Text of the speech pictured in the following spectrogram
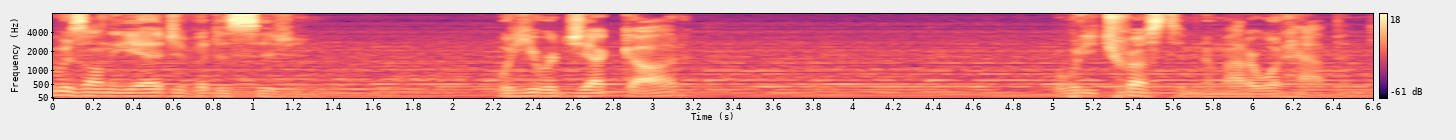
was on the edge of a decision. Would he reject God? Or would he trust him no matter what happened?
